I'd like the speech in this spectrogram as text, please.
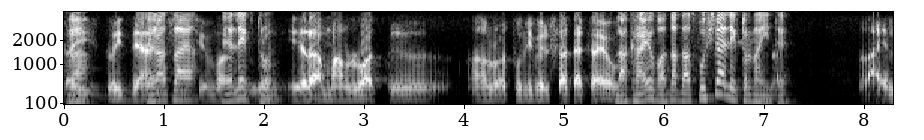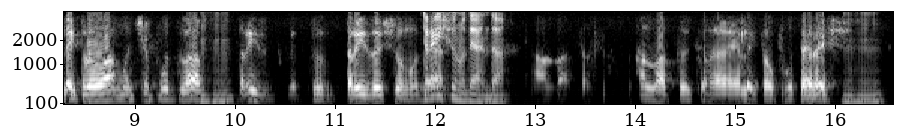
32 da. de ani. Erați la ceva. Electro. Eram, am luat, uh, am luat Universitatea Craiova. La Craiova, da, dar ați fost și la Electro înainte. Da. La Electro am început la uh-huh. 30, 31 de 31 ani. de ani, da. Am luat asta. Am luat la Electroputere și uh-huh.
